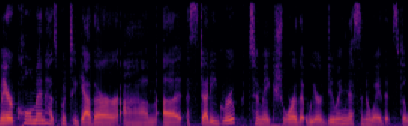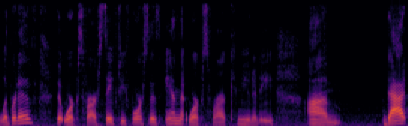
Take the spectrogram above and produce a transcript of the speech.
Mayor Coleman has put together um, a, study group to make sure that we are doing this in a way that's deliberative, that works for our safety forces, and that works for our community. Um, that,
